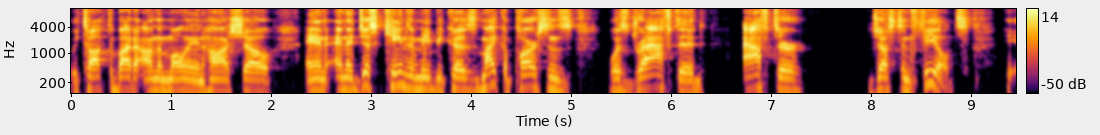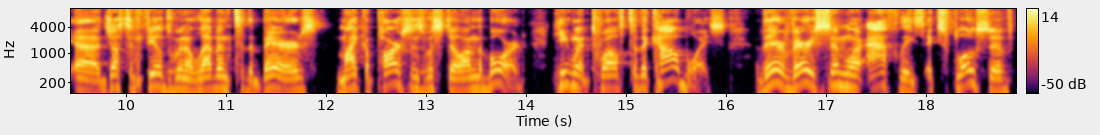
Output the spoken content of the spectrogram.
We talked about it on the Mully and Haugh show, and and it just came to me because Micah Parsons was drafted after Justin Fields. Uh, Justin Fields went 11th to the Bears. Micah Parsons was still on the board. He went 12th to the Cowboys. They're very similar athletes, explosive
